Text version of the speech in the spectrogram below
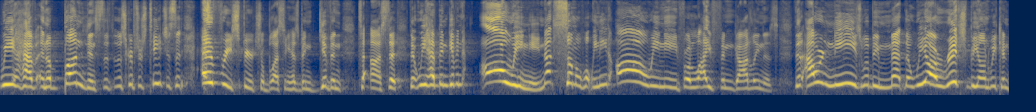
We have an abundance that the scriptures teach us that every spiritual blessing has been given to us, that, that we have been given all we need, not some of what we need, all we need for life and godliness, that our needs will be met, that we are rich beyond, we can,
